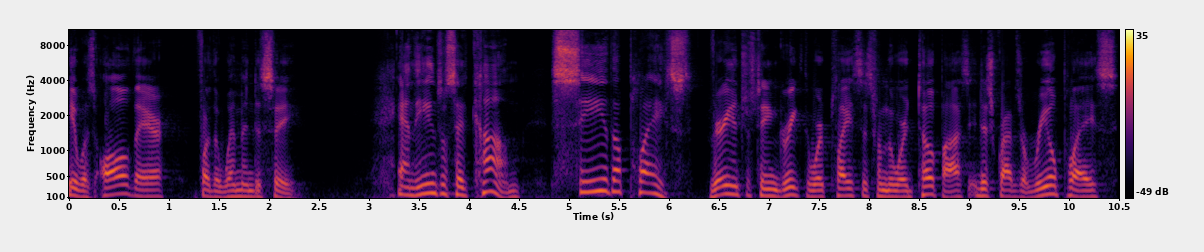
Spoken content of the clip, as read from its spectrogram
It was all there for the women to see. And the angel said, Come, see the place very interesting in Greek, the word place is from the word topos. It describes a real place.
